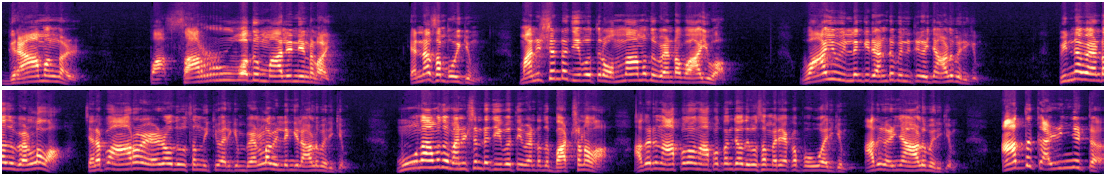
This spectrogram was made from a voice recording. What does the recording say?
ഗ്രാമങ്ങൾ സർവതും മാലിന്യങ്ങളായി. എന്നാ സംഭവിക്കും? മനുഷ്യന്റെ ജീവിതത്തിൽ ഒന്നാമത് വേണ്ട വായുവാണ് വായു ഇല്ലെങ്കിൽ രണ്ട് മിനിറ്റ് കഴിഞ്ഞ് ആൾ മരിക്കും. പിന്നെ വേണ്ടത് വെള്ളമാണ് ചിലപ്പോൾ ആറോ ഏഴോ ദിവസം നിൽക്കുമായിരിക്കും വെള്ളമില്ലെങ്കിൽ ആൾ മരിക്കും. മൂന്നാമത് മനുഷ്യന്റെ ജീവിതത്തിൽ വേണ്ടത് ഭക്ഷണമാണ് അതൊരു നാൽപ്പതോ നാൽപ്പത്തഞ്ചോ ദിവസം വരെയൊക്കെ പോകുമായിരിക്കും അത് കഴിഞ്ഞാൽ ആൾ മരിക്കും. അത് കഴിഞ്ഞിട്ട്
